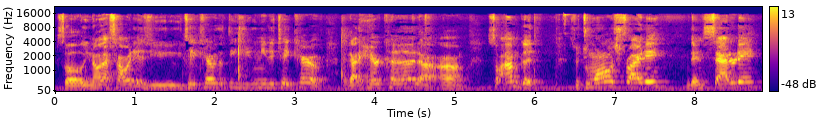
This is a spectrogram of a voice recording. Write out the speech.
So, you know, that's how it is. You, you take care of the things you need to take care of. I got a haircut. Uh, um, so I'm good. So tomorrow's Friday. Then Saturday.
